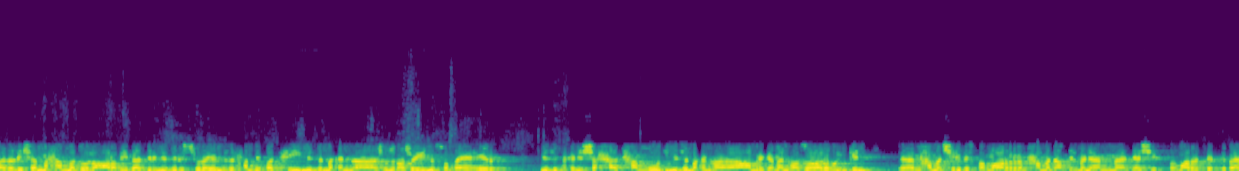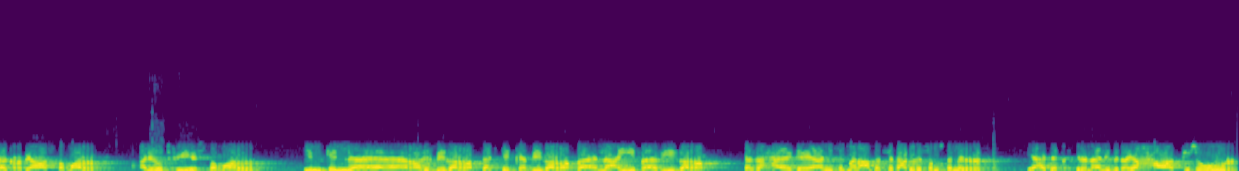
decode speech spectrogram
بدل هشام محمد والعربي بدر نزل السولية نزل حمدي فتحي نزل مكان آه، جونيور اجايي نزل مكان الشحات حمودي نزل مكان آه، عمرو جمال أزارو يمكن آه، محمد شريف استمر محمد عبد المنعم ناشئ استمر third back ربيعة استمر علي لطفي استمر يمكن آه، الراجل بيجرب تكتيك بيجرب لعيبة بيجرب كذا حاجة يعني في الملعب بس التعادل لسه مستمر في أهداف كتير الأهلي بيضيعها في ظهور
